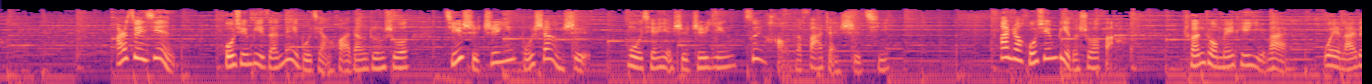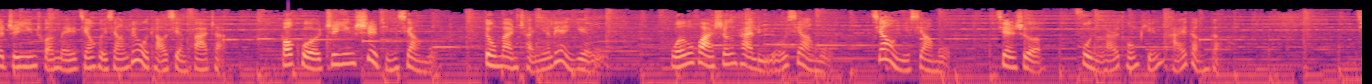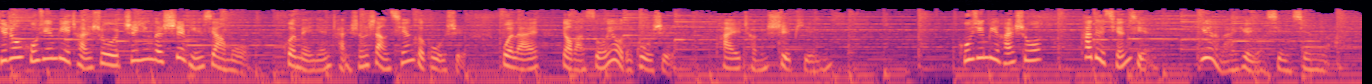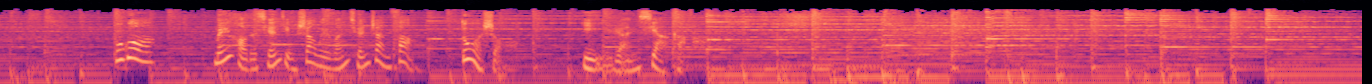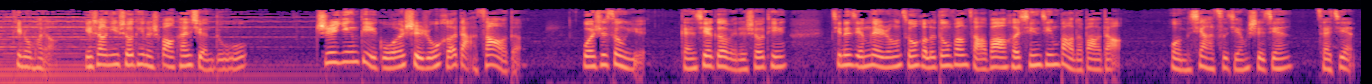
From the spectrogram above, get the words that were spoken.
而最近，胡勋碧在内部讲话当中说：“即使知音不上市，目前也是知音最好的发展时期。”按照胡勋碧的说法，传统媒体以外。未来的知音传媒将会向六条线发展，包括知音视频项目、动漫产业链业务、文化生态旅游项目、教育项目、建设妇女儿童平台等等。其中，胡勋碧阐述，知音的视频项目会每年产生上千个故事，未来要把所有的故事拍成视频。胡勋碧还说，他对前景越来越有信心了。不过，美好的前景尚未完全绽放，舵手已然下岗。听众朋友，以上您收听的是《报刊选读》，知音帝国是如何打造的？我是宋宇，感谢各位的收听。今天节目内容综合了《东方早报》和《新京报》的报道。我们下次节目时间再见。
